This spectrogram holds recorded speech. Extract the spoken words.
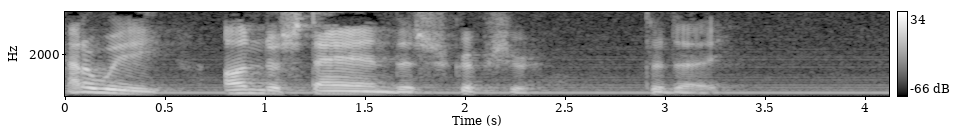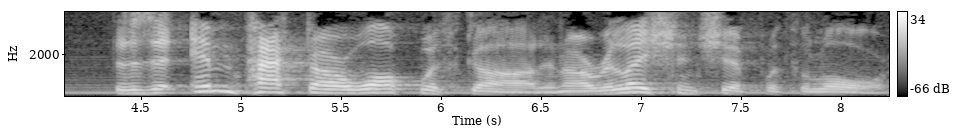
How do we understand this scripture today? Does it impact our walk with God and our relationship with the Lord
